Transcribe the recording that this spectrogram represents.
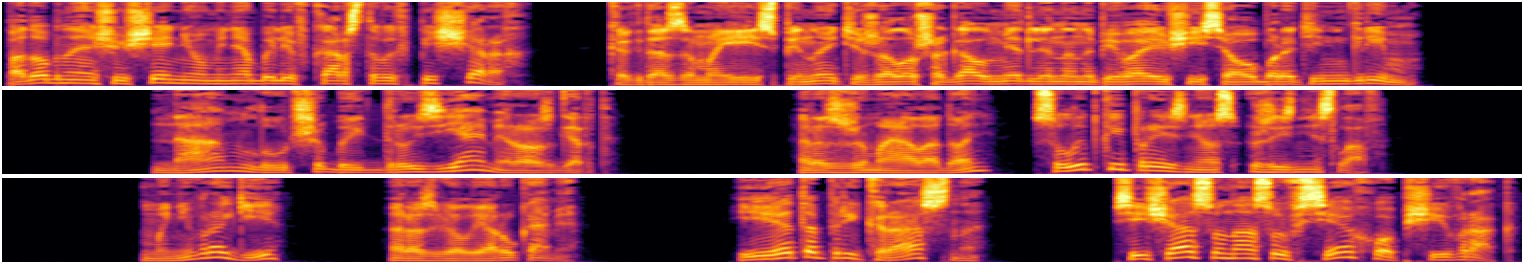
Подобные ощущения у меня были в карстовых пещерах, когда за моей спиной тяжело шагал медленно напивающийся оборотень Грим. «Нам лучше быть друзьями, Росгард», — разжимая ладонь, с улыбкой произнес Жизнеслав. «Мы не враги», — развел я руками. «И это прекрасно. Сейчас у нас у всех общий враг.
